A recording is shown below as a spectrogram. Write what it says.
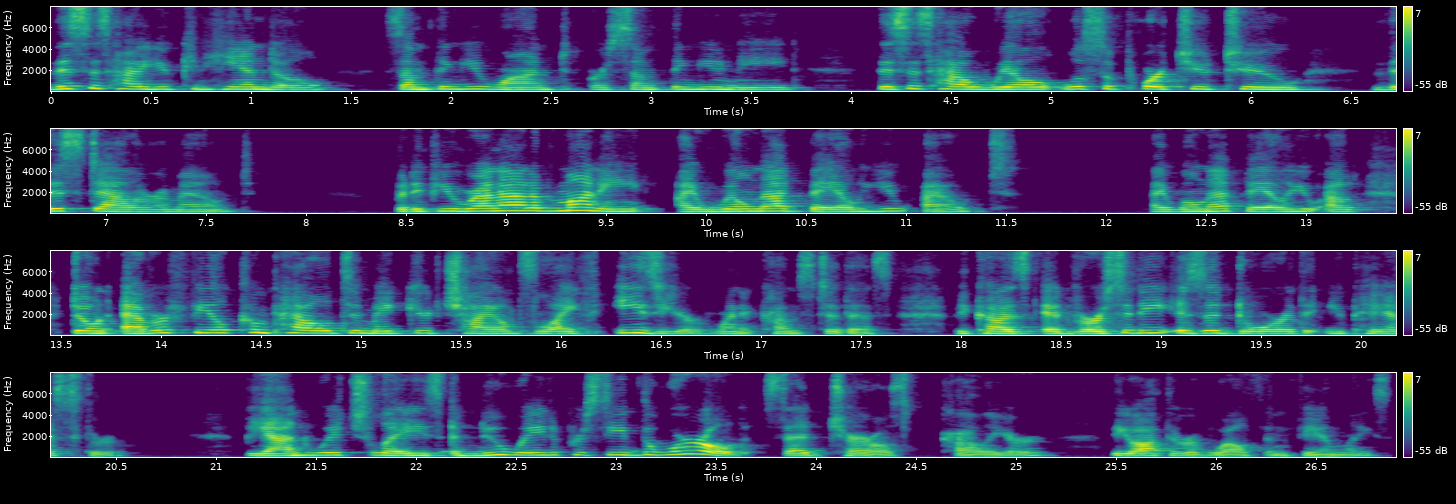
this is how you can handle something you want or something you need. This is how we'll, we'll support you to this dollar amount. But if you run out of money, I will not bail you out. I will not bail you out. Don't ever feel compelled to make your child's life easier when it comes to this, because adversity is a door that you pass through, beyond which lays a new way to perceive the world, said Charles Collier, the author of Wealth and Families,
